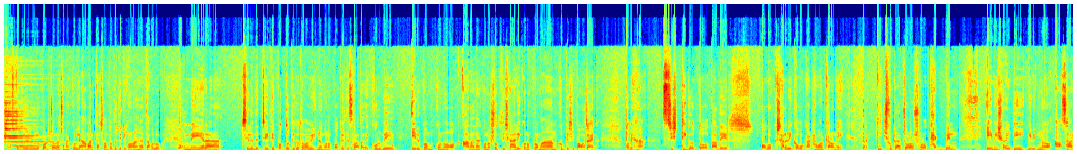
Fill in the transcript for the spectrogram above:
সমস্ত দলিলগুলো পর্যালোচনা করলে আমার কাছে অন্তত যেটি মনে হয় তা হলো, মেয়েরা ছেলেদের চাইতে পদ্ধতিগতভাবে ভিন্ন কোনো পদ্ধতিতে সালাত আদায় করবে, এরকম কোনো আলাদা, কোনো শক্তিশালী কোনো প্রমাণ খুব বেশি পাওয়া যায় না। তবে হ্যাঁ সৃষ্টিগত তাদের অব শারীরিক অবকাঠামোর কারণে তারা কিছুটা জড়সড় থাকবেন। এই বিষয়টি বিভিন্ন আসার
